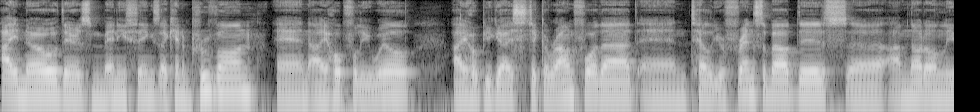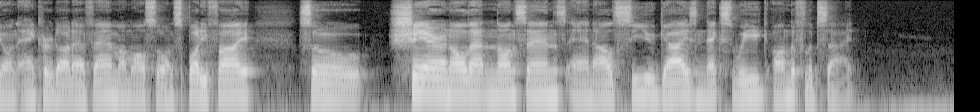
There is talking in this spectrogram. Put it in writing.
I know there's many things I can improve on, and I hopefully will. I hope you guys stick around for that and tell your friends about this. Uh, I'm not only on Anchor.fm, I'm also on Spotify. So share and all that nonsense. And I'll see you guys next week on the flip side.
